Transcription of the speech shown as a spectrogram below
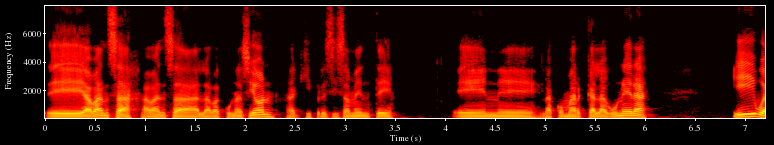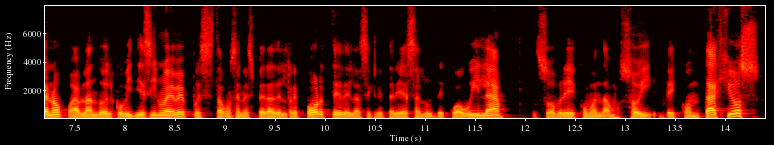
eh, avanza, avanza la vacunación, aquí precisamente en eh, la comarca lagunera. Y bueno, hablando del COVID-19, pues estamos en espera del reporte de la Secretaría de Salud de Coahuila sobre cómo andamos hoy de contagios.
